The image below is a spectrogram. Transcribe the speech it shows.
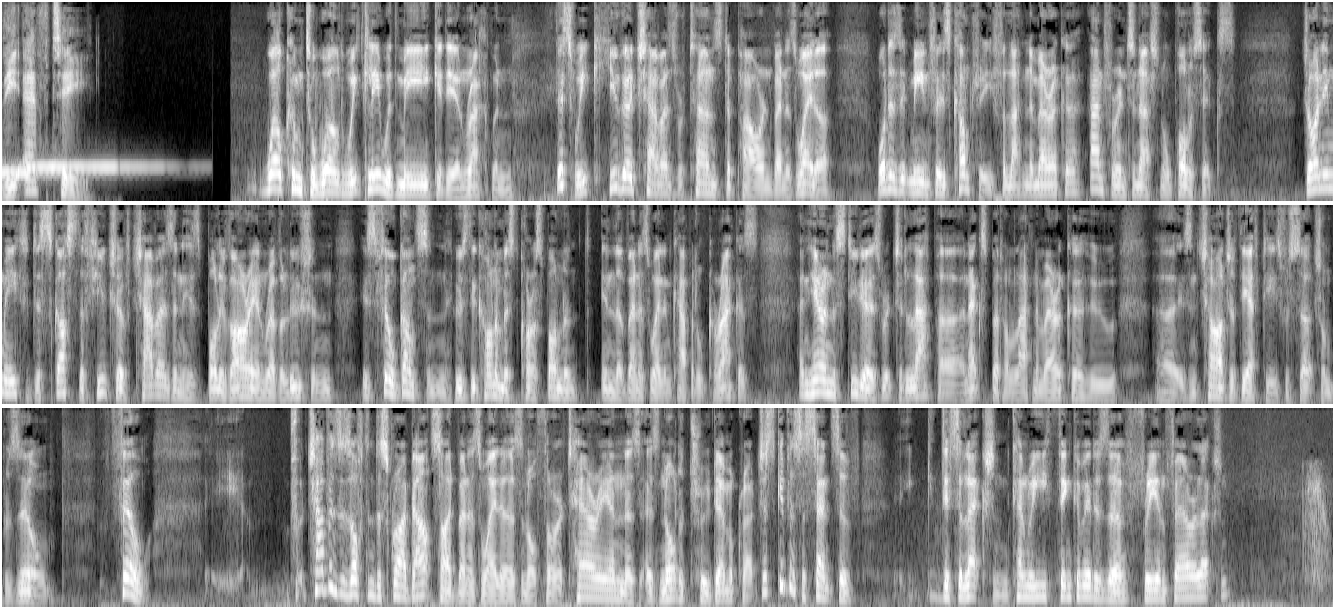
The FT. Welcome to World Weekly with me, Gideon Rachman. This week, Hugo Chavez returns to power in Venezuela. What does it mean for his country, for Latin America, and for international politics? Joining me to discuss the future of Chavez and his Bolivarian revolution is Phil Gunson, who's the economist correspondent in the Venezuelan capital, Caracas. And here in the studio is Richard Lapper, an expert on Latin America who uh, is in charge of the FT's research on Brazil. Phil, Chavez is often described outside Venezuela as an authoritarian, as, as not a true democrat. Just give us a sense of this election. Can we think of it as a free and fair election?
